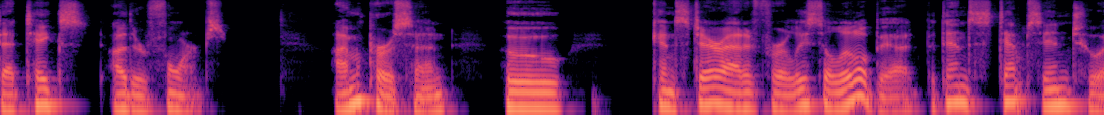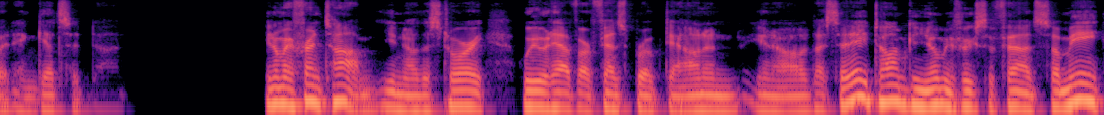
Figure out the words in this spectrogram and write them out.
that takes other forms, I'm a person who can stare at it for at least a little bit, but then steps into it and gets it done. You know, my friend Tom, you know the story. We would have our fence broke down, and you know, I said, "Hey, Tom, can you help me fix the fence?" So me,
